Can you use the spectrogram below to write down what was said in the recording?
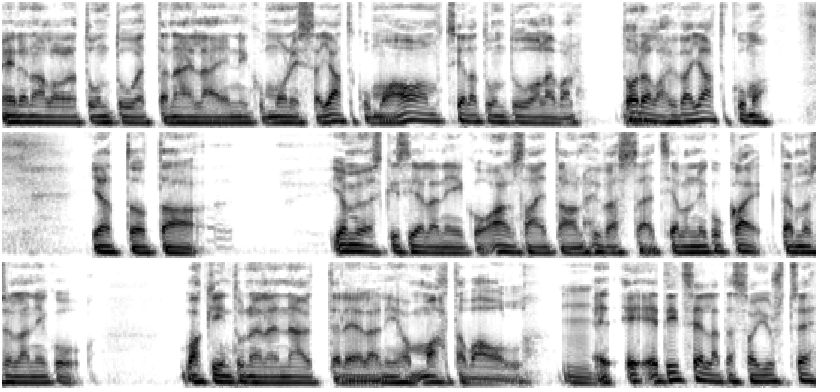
Meidän aloilla tuntuu, että näillä ei niin kuin monissa jatkumoa ole, mutta siellä tuntuu olevan todella hyvä jatkumo. Ja, tota, ja myöskin siellä niin kuin ansainta on hyvässä, että siellä on niin kuin ka- tämmöisellä niin kuin vakiintuneelle näyttelijällä niin on mahtava olla. Mm. Et, et itsellä tässä on just se,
